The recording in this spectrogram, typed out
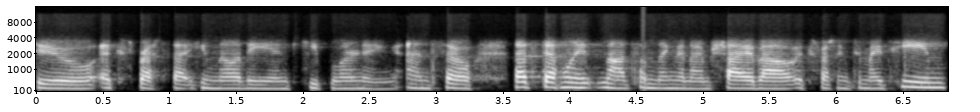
to express that humility and keep learning. And so that's definitely not something that I'm shy about expressing to my team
